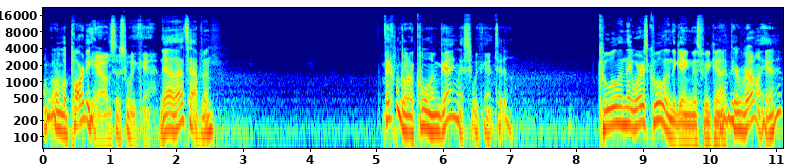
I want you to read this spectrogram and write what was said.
I'm going to the Party Hounds this weekend. Yeah, that's happening. I think I'm going to Cool and Gang this weekend too. Cool in the where's Cool in the gang this Uh, weekend? Deer Valley, isn't it?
